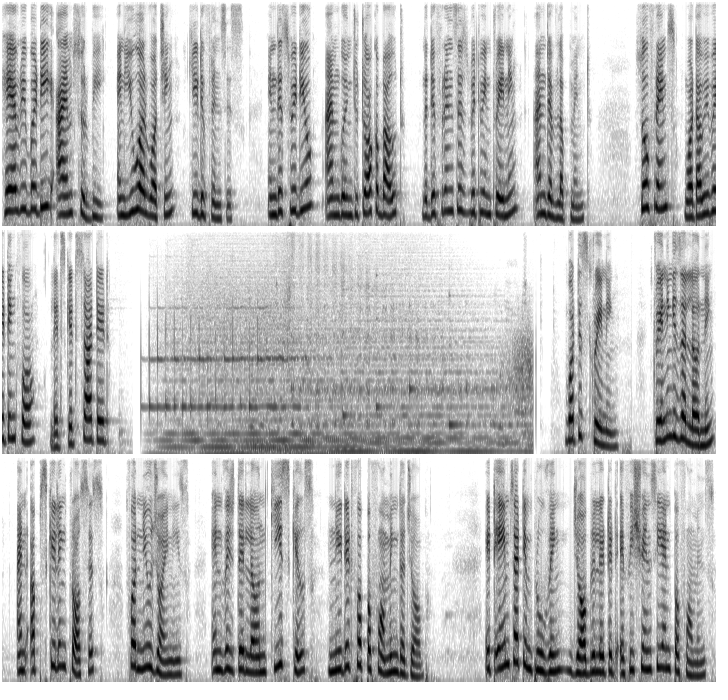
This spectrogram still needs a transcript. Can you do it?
Hey everybody, I am Surbhi and you are watching Key Differences. In this video, I am going to talk about the differences between training and development. So friends, what are we waiting for? Let's get started. What is training? Training is a learning and upskilling process for new joinees in which they learn key skills needed for performing the job. It aims at improving job-related efficiency and performance.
